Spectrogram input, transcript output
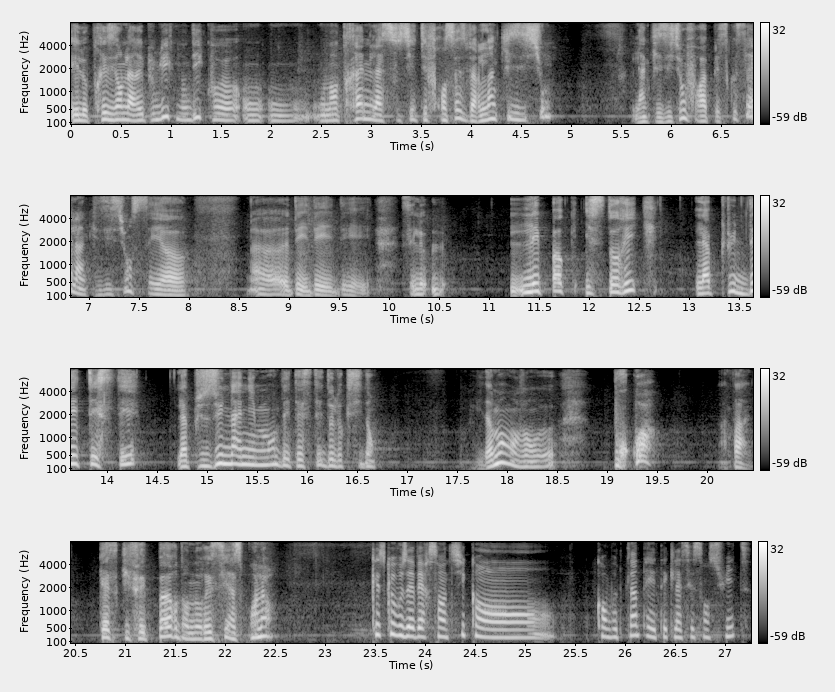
Et le président de la République nous dit qu'on entraîne la société française vers l'inquisition. L'inquisition, il faut rappeler ce que c'est. L'inquisition, c'est euh, euh, l'époque historique la plus détestée, la plus unanimement détestée de l'Occident. Évidemment, pourquoi? Enfin, qu'est-ce qui fait peur dans nos récits à ce point-là? Qu'est-ce que vous avez ressenti quand quand votre plainte a été classée sans suite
